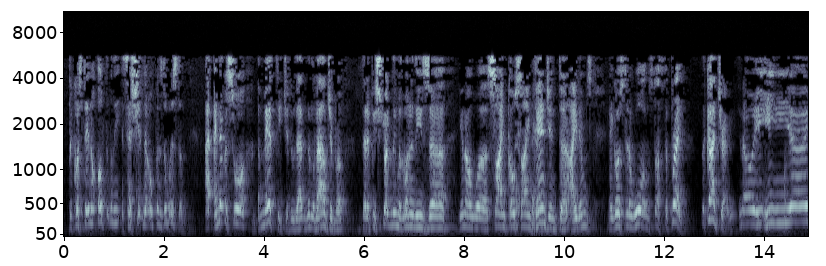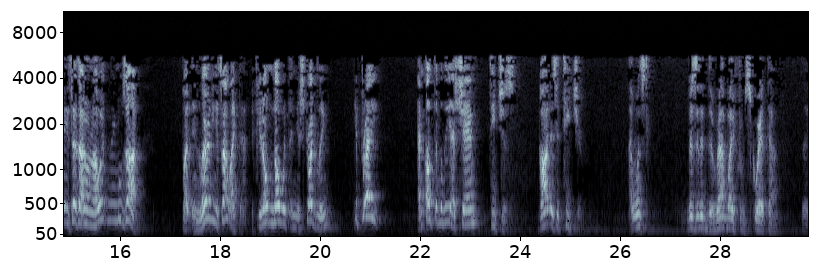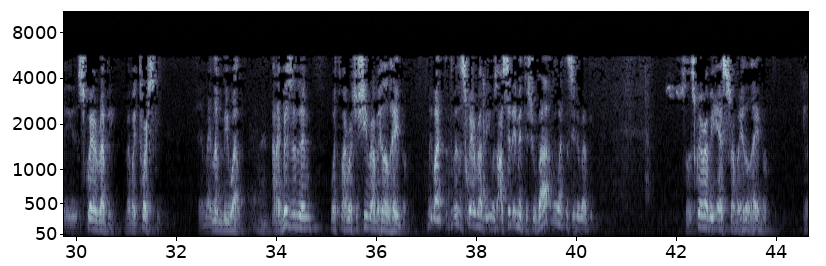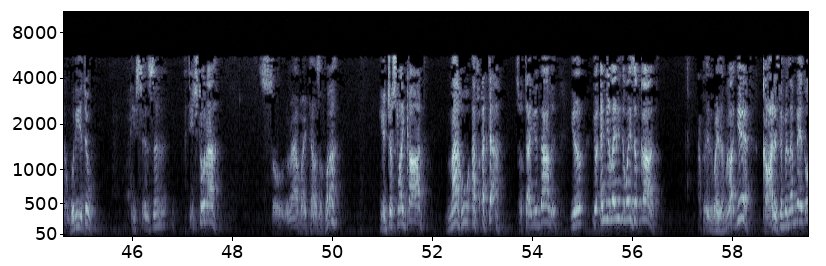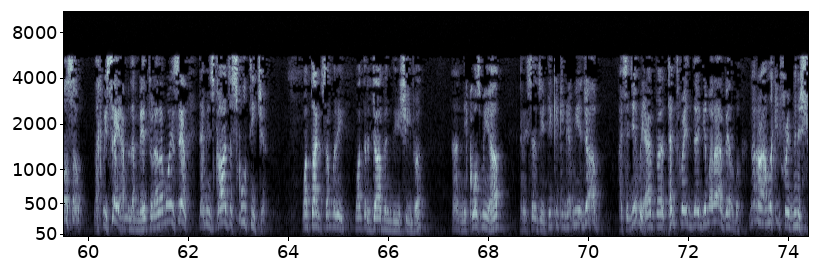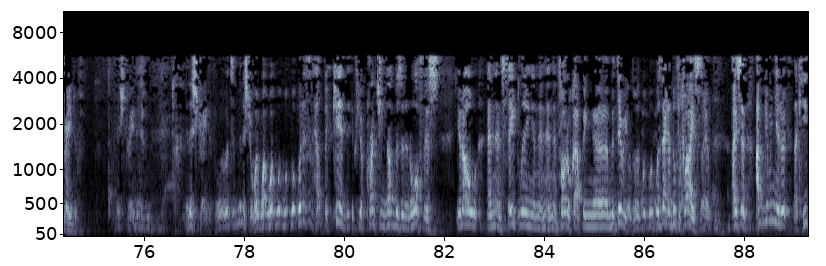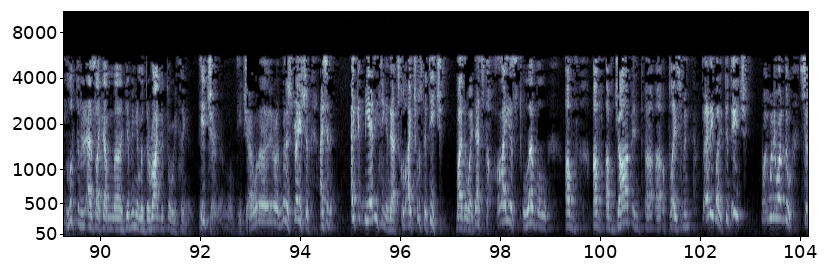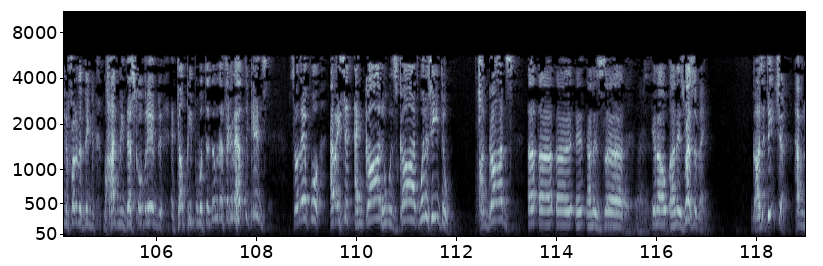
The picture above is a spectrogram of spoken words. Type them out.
Because they know ultimately it's Hashem that opens the wisdom. I, I never saw a math teacher do that in the middle of algebra that if he's struggling with one of these, uh, you know, uh, sine, cosine, tangent uh, items, and goes to the wall and starts to pray. The contrary, you know, he he, uh, he says, "I don't know it," and he moves on. But in learning, it's not like that. If you don't know it and you're struggling, you pray, and ultimately Hashem teaches. God is a teacher. I once visited the rabbi from Square Town, the Square Rebbe, Rabbi Tversky, and may live and be well. And I visited him with my Rosh HaYeshiva, Rabbi Hillel Haber. We went to the Square Rebbe. He was Asidim in Teshuvah. We went to see the Rebbe. So the Square Rebbe asks Rabbi Hillel Haber, you know, what do you do? He says, uh, I teach Torah. So the rabbi tells him, what? You're just like God. Mahu af'ata. So Yudalit. You're, you're emulating the ways of God. I Emulating the ways of God. Yeah. God is the Melamed also. Like we say, that means God's a school teacher. One time somebody wanted a job in the yeshiva, and he calls me up, and he says, do you think you can get me a job? I said, yeah, we have 10th uh, grade uh, Gemara available. No, no, I'm looking for administrative. Administrative? Administrative? What's administrative? What, what, what, what, does it help a kid if you're crunching numbers in an office, you know, and, and stapling and, and, and photocopying uh, materials? What, what, what's that going to do for Christ? I said, I'm giving you, like, he looked at it as like I'm uh, giving him a derogatory thing. Teacher, teacher, I want to, you know, administration. I said, I could be anything in that school. I chose to teach, by the way. That's the highest level of, of, of job in, uh, uh, placement for anybody to teach. What, what, do you want to do? Sit in front of a big mahogany desk over there and, and tell people what to do? That's not going to help the kids. So therefore, and I said, and God, who is God, what does He do on God's uh, uh, uh, on his uh, you know on his resume? God's a teacher. God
